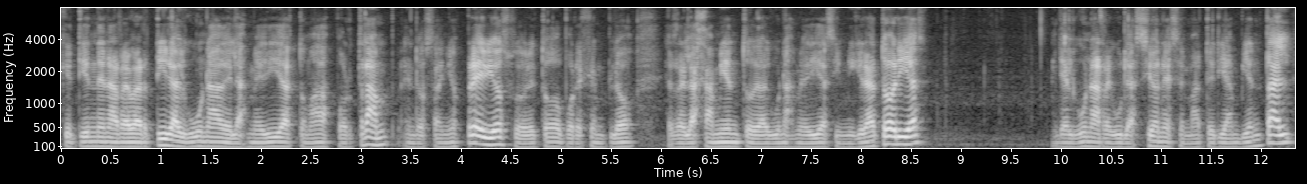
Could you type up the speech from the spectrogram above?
que tienden a revertir algunas de las medidas tomadas por Trump en los años previos, sobre todo, por ejemplo, el relajamiento de algunas medidas inmigratorias, de algunas regulaciones en materia ambiental,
